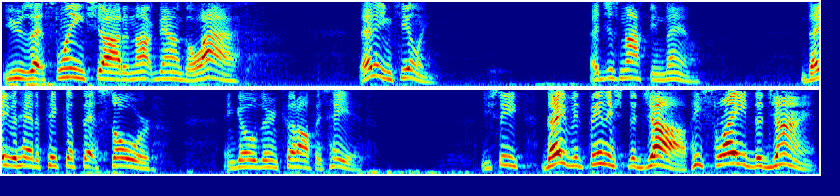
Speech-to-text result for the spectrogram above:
used that slingshot and knocked down Goliath, that didn't kill him. That just knocked him down. David had to pick up that sword and go over there and cut off his head. You see, David finished the job. He slayed the giant.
